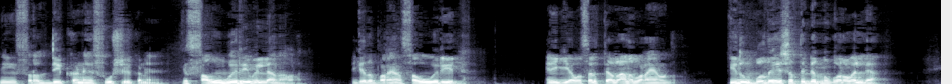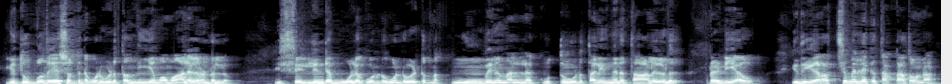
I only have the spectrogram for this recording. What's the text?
നീ ശ്രദ്ധിക്കണേ സൂക്ഷിക്കണേ. സൗകര്യമില്ല എന്നാ പറഞ്ഞത്. എനിക്കത് പറയാൻ സൗകര്യമില്ല. എനിക്ക് ഈ അവസരത്തിൽ അതാണ് പറയാനുള്ളത്. ഇത് ഉപദേശത്തിന്റെ ഒന്നും കുറവല്ല. ഇത് ഉപദേശത്തിന്റെ കൂടെ ഇവിടുത്തെ നിയമപാലകരുണ്ടല്ലോ. ഈ സെല്ലിന്റെ മൂല കൊണ്ട് കൊണ്ടുപോയിട്ടുന്ന കൂമ്പിന് നല്ല കുത്തു കൊടുത്താൽ ഇങ്ങനത്തെ ആളുകൾ റെഡിയാവും. ഇത് ഇറച്ചിമലേക്ക് തട്ടാത്തതുകൊണ്ടാണ്.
